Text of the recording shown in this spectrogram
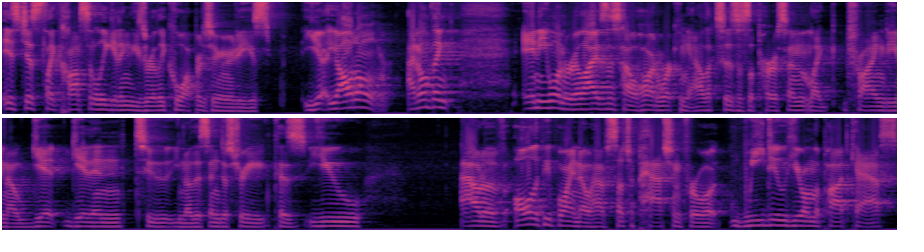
is just like constantly getting these really cool opportunities. Y- y'all don't, I don't think anyone realizes how hardworking Alex is as a person, like trying to, you know, get, get into, you know, this industry because you, out of all the people I know, have such a passion for what we do here on the podcast,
